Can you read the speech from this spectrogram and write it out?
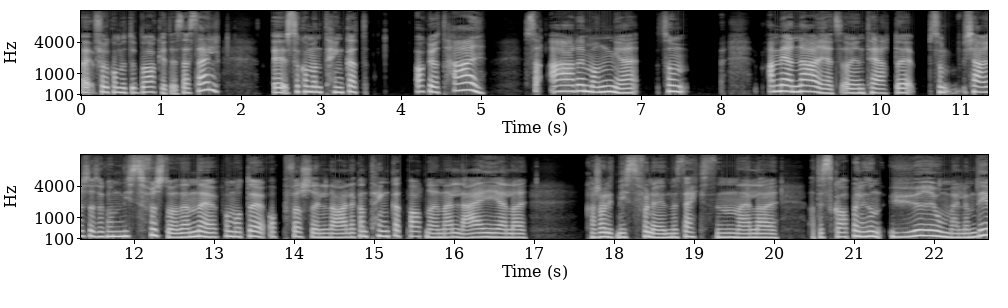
eh, for å komme tilbake til seg selv, eh, så kan man tenke at akkurat her så er det mange som er mer nærhetsorienterte, som kjærester som kan misforstå denne på en måte oppførselen da, eller kan tenke at partneren er lei, eller kanskje var litt misfornøyd med sexen, eller at det skaper en litt sånn uro mellom de,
